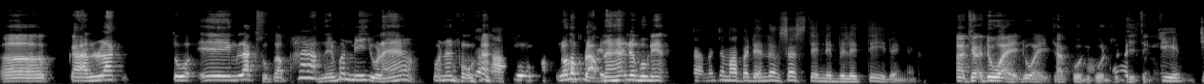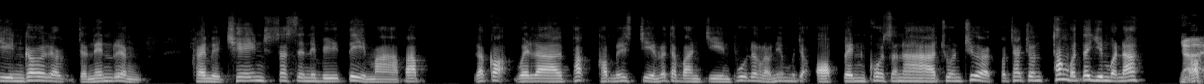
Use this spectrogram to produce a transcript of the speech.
เอ่อการรักตัวเองรักสุขภาพเนี่ยมันมีอยู่แล้ว เพราะนั้นผมว่าเราต้องปรับนะฮะเรื่องพวกนี้ใมันจะมาประเด็นเรื่อง sustainability ด้วยไงครับอ่าจะด้วยด้วยครับคุณคุณสุทธิชัยจีนจีนเขาจะจะเน้นเรื่อง climate change sustainability มาปั๊บแล้วก็เวลาพรรคคอมมิวนิสต์จีนรัฐบาลจีน พูดเรื่องเหล่านี้มันจะออกเป็นโฆษณาชวนเชื่อประชาชนทั้งหมดได้ยินหมดนะใช่ต่อไป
